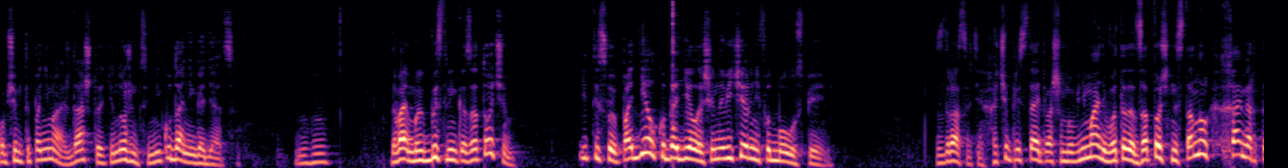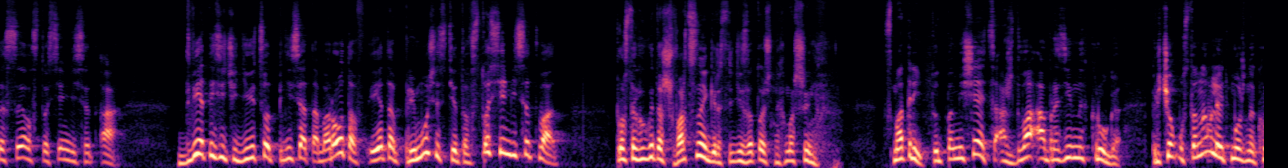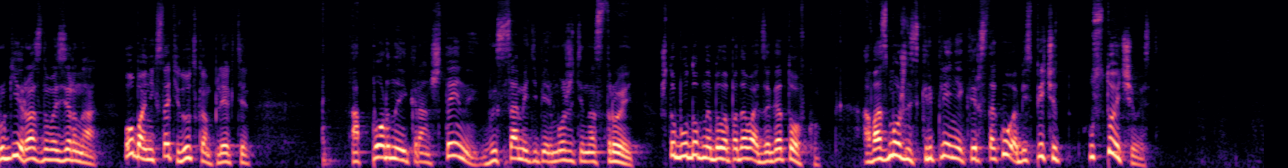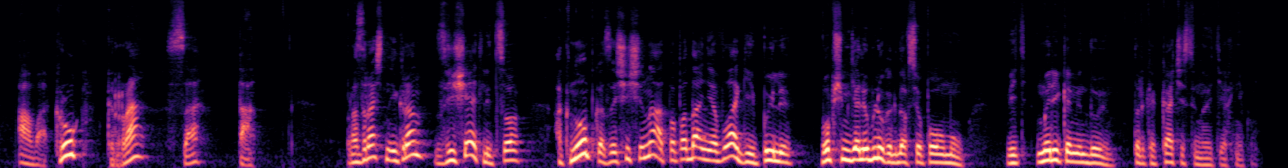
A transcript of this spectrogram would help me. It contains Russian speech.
В общем, ты понимаешь, да, что эти ножницы никуда не годятся. Угу. Давай мы их быстренько заточим, и ты свою поделку доделаешь, и на вечерний футбол успеем. Здравствуйте. Хочу представить вашему вниманию вот этот заточный станок Hammer TSL 170A. 2950 оборотов, и это преимущество это в 170 ватт. Просто какой-то Шварценеггер среди заточных машин. Смотри, тут помещается аж два абразивных круга. Причем устанавливать можно круги разного зерна. Оба они, кстати, идут в комплекте. Опорные кронштейны вы сами теперь можете настроить, чтобы удобно было подавать заготовку. А возможность крепления к верстаку обеспечит устойчивость. А вокруг красота. Прозрачный экран защищает лицо, а кнопка защищена от попадания влаги и пыли. В общем, я люблю, когда все по уму. Ведь мы рекомендуем только качественную технику.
